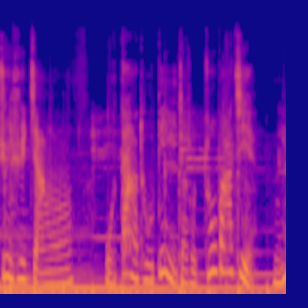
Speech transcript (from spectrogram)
继续讲哦。我大徒弟叫做猪八戒，嗯，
